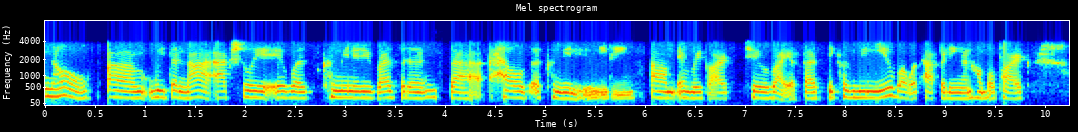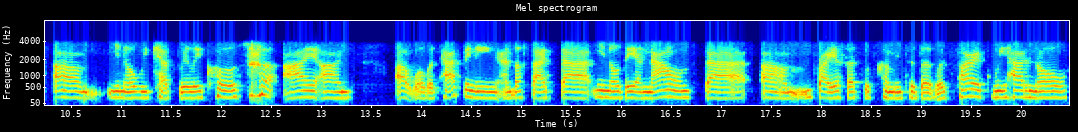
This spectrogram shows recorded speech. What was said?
No, um, we did not. Actually, it was community residents that held a community meeting um, in regards to Riot Fest because we knew what was happening in Humboldt Park. Um, you know, we kept really close eye on uh, what was happening and the fact that, you know, they announced that um, Riot Fest was coming to Douglass Park. We had no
